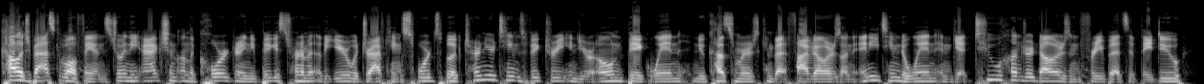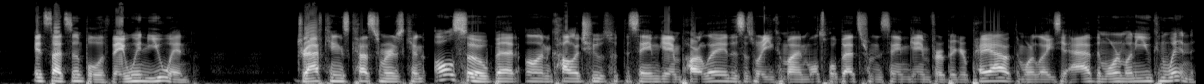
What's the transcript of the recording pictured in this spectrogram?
College basketball fans, join the action on the court during the biggest tournament of the year with DraftKings Sportsbook. Turn your team's victory into your own big win. New customers can bet $5 on any team to win and get $200 in free bets if they do. It's that simple. If they win, you win. DraftKings customers can also bet on college hoops with the same game parlay. This is where you combine multiple bets from the same game for a bigger payout. The more legs you add, the more money you can win.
